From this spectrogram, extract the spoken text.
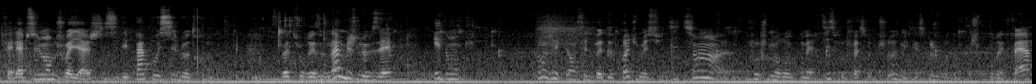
il fallait absolument que je voyage. C'était pas possible autrement. C'est pas toujours raisonnable, mais je le faisais. Et donc, quand j'étais dans cette boîte de prod, je me suis dit, tiens, il faut que je me reconvertisse, faut que je fasse autre chose, mais qu'est-ce que je, pourrais faire?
